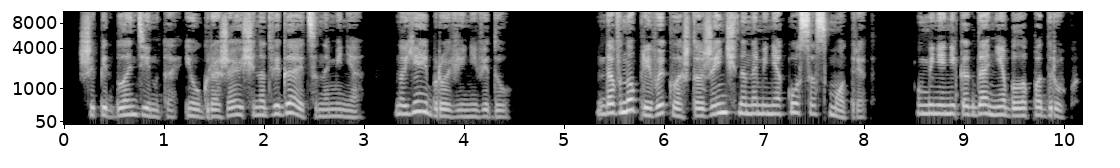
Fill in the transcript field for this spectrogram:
— шипит блондинка и угрожающе надвигается на меня, но я и бровью не веду. Давно привыкла, что женщины на меня косо смотрят. У меня никогда не было подруг,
